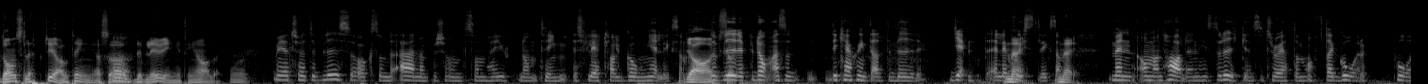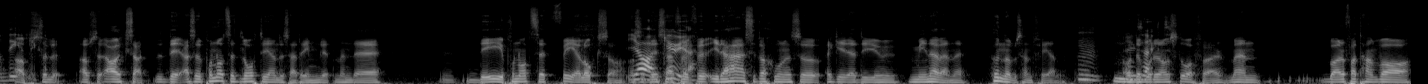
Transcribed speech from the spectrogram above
de släppte ju allting, alltså Ja. det blev ju ingenting av det Men jag tror att det blir så också om det är någon person som har gjort någonting ett flertal gånger liksom. Ja, Då blir det för dem, alltså det kanske inte alltid blir jämnt eller Nej, schysst liksom. Nej, Men om man har den historiken så tror jag att de ofta går på det liksom. absolut, absolut, ja exakt det, Alltså på något sätt låter det ju ändå så här rimligt men det Mm. Det är ju på något sätt fel också alltså, Ja, det är så här, för, för I den här situationen så agerade ju mina vänner 100% fel Mm. Mm. Och det borde de stå för, men Bara för att han var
